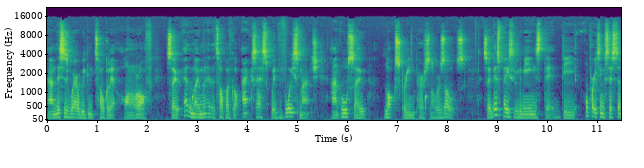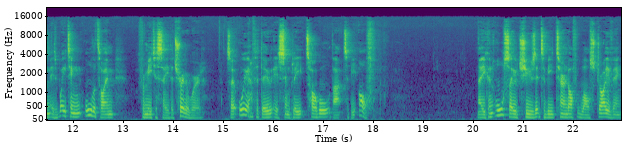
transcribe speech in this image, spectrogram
And this is where we can toggle it on or off. So at the moment at the top I've got access with voice match and also lock screen personal results. So this basically means that the operating system is waiting all the time for me to say the trigger word. So all you have to do is simply toggle that to be off. Now you can also choose it to be turned off whilst driving.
